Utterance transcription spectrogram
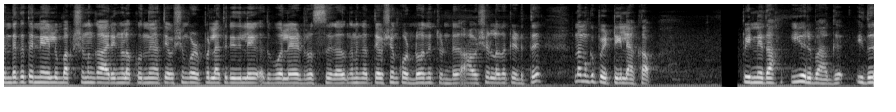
എന്തൊക്കെ തന്നെയായാലും ഭക്ഷണം കാര്യങ്ങളൊക്കെ ഒന്ന് അത്യാവശ്യം കുഴപ്പമില്ലാത്ത രീതിയിൽ അതുപോലെ ഡ്രസ്സ് അങ്ങനെ അത്യാവശ്യം കൊണ്ടുവന്നിട്ടുണ്ട്. ആവശ്യമുള്ളതൊക്കെ എടുത്ത് നമുക്ക് പെട്ടിയിലാക്കാം. പിന്നെ ഇതാ ഈ ഒരു ബാഗ്. ഇത്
